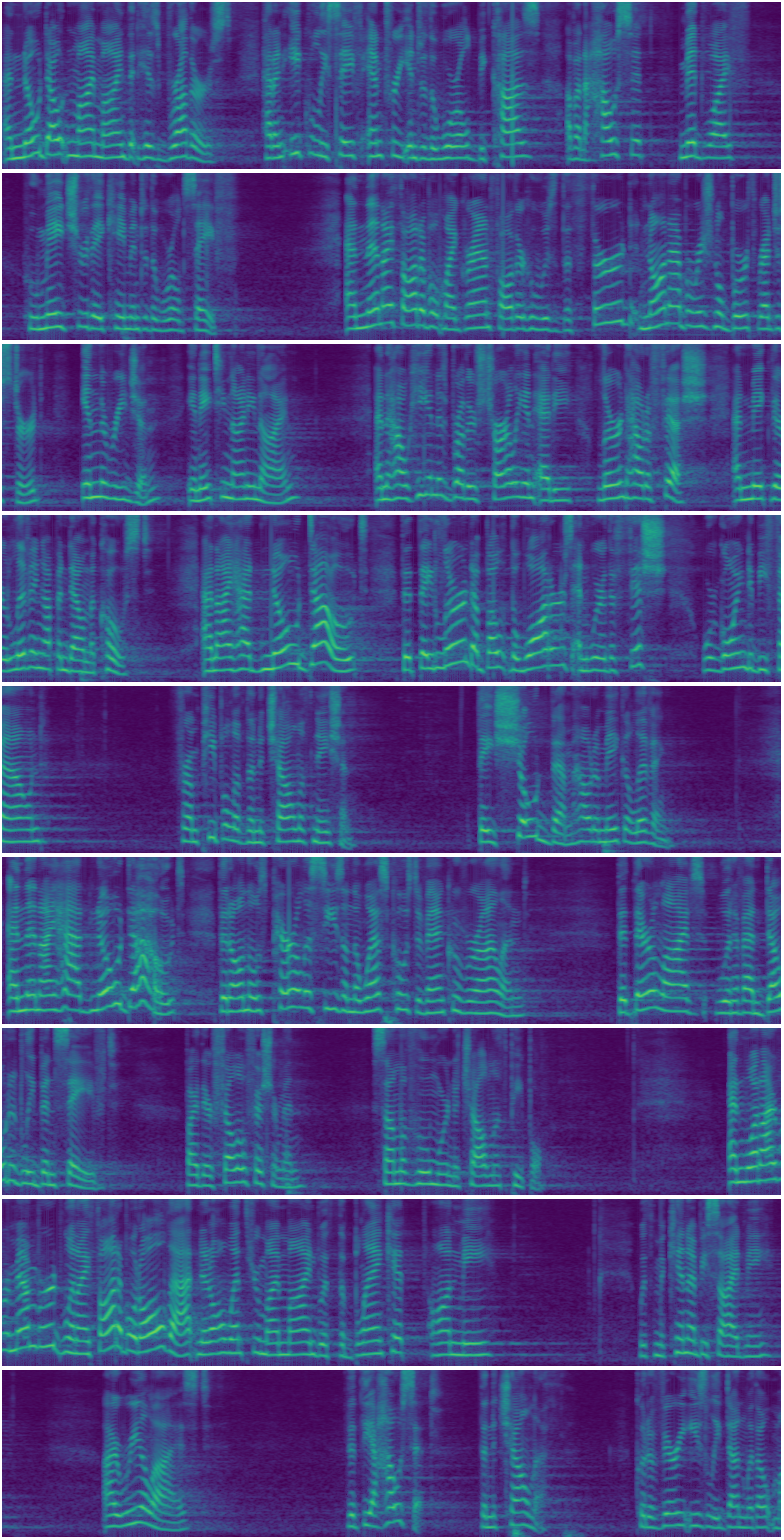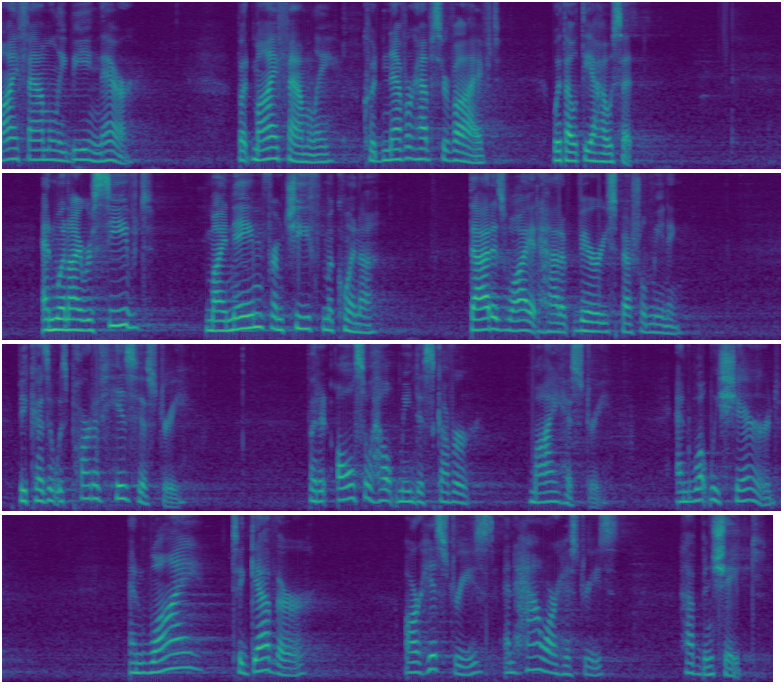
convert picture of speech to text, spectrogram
And no doubt in my mind that his brothers had an equally safe entry into the world because of an Ahousaht midwife who made sure they came into the world safe. And then I thought about my grandfather, who was the third non Aboriginal birth registered in the region in 1899, and how he and his brothers Charlie and Eddie learned how to fish and make their living up and down the coast. And I had no doubt that they learned about the waters and where the fish were going to be found from people of the Nuu-chah-nulth Nation. They showed them how to make a living. And then I had no doubt that on those perilous seas on the west coast of Vancouver Island, that their lives would have undoubtedly been saved by their fellow fishermen, some of whom were Nuu-chah-nulth people. And what I remembered when I thought about all that, and it all went through my mind with the blanket on me, with Maquinna beside me, I realized that the Ahousaht, the Nuu-chah-nulth, could have very easily done without my family being there. But my family could never have survived without the Ahousaht. And when I received my name from Chief Maquinna, that is why it had a very special meaning. Because it was part of his history, but it also helped me discover my history and what we shared and why together our histories and how our histories have been shaped.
